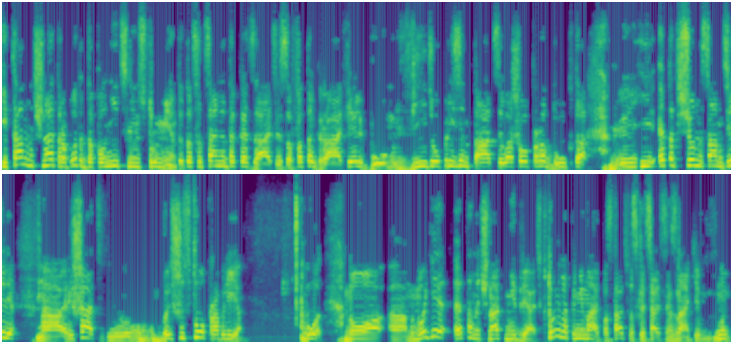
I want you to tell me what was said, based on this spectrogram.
и там начинает работать дополнительный инструмент. Это социальные доказательства, фотографии, альбомы, видео, презентации вашего продукта. И это все на самом деле а, решает большинство проблем. Вот. Но а, многие это начинают внедрять. Кто меня понимает, поставьте восклицательные знаки. Ну,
